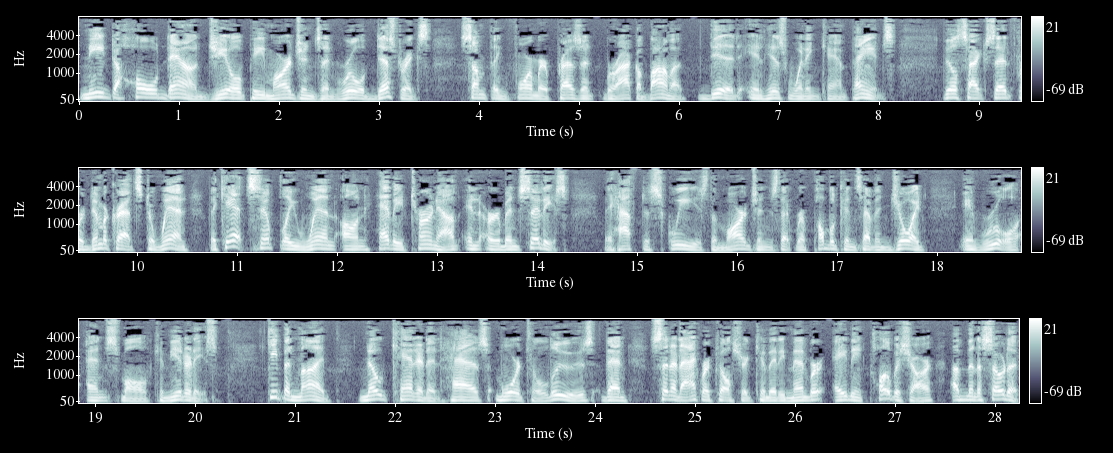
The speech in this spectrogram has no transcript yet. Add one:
need to hold down GOP margins in rural districts, something former President Barack Obama did in his winning campaigns. Vilsack said for Democrats to win, they can't simply win on heavy turnout in urban cities. They have to squeeze the margins that Republicans have enjoyed in rural and small communities. Keep in mind, no candidate has more to lose than Senate Agriculture Committee member Amy Klobuchar of Minnesota.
